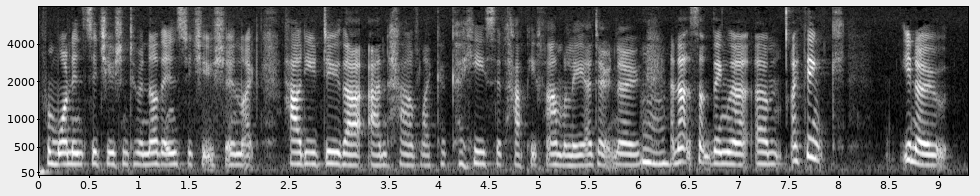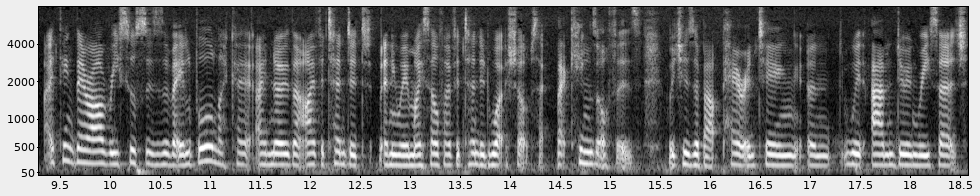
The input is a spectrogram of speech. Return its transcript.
from one institution to another institution like how do you do that and have like a cohesive happy family? I don't know. And that's something that um, i think you know I think there are resources available. Like I, I know that I've attended anyway myself. I've attended workshops that, that King's offers, which is about parenting and with and doing research.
